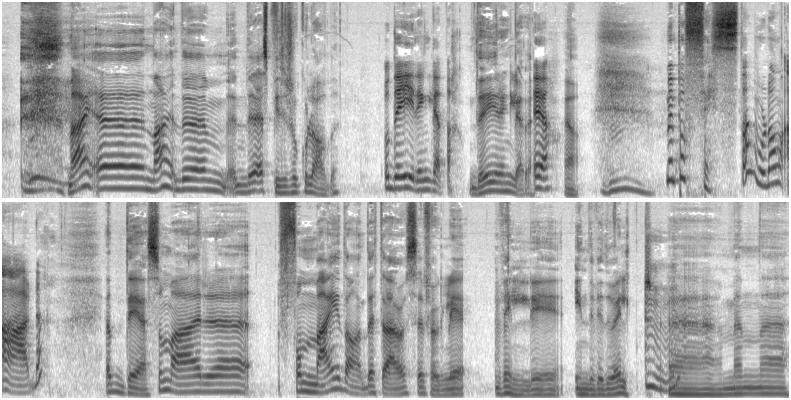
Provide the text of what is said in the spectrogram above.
Nei, eh, nei det, det, jeg spiser sjokolade. Og det gir en glede. Det gir en glede. Ja. Ja. Men på fest, da? Hvordan er det? Ja, det som er eh, For meg, da Dette er jo selvfølgelig veldig individuelt. eh, Men eh,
